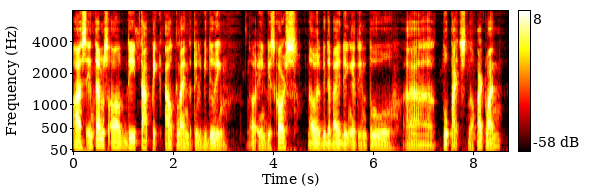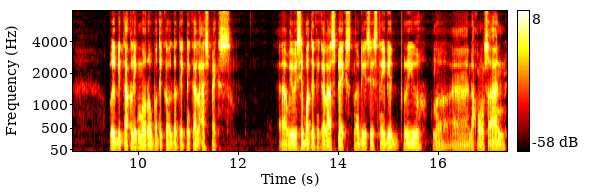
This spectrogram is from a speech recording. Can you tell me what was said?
As in terms of the topic outline that we'll be doing no, in this course, now we'll be dividing it into uh, two parts. Now, part one, we'll be tackling more of what we call the technical aspects. Uh, we will see about technical aspects. Now, this is needed for you, no, uh, na kung saan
